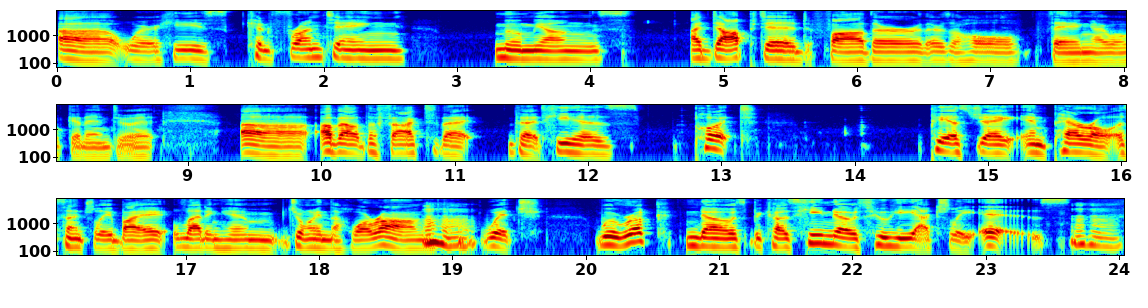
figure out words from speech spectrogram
uh, where he's confronting Moon Young's adopted father. There's a whole thing, I won't get into it, uh, about the fact that that he has put PSJ in peril essentially by letting him join the Hwarang, Mhm. which Wuruk knows because he knows who he actually is. Mhm.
